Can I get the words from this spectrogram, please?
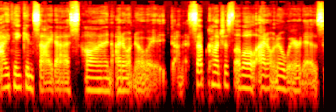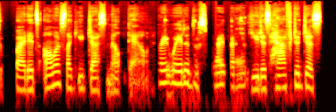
I think inside us on, I don't know, eh, on a subconscious level, I don't know where it is, but it's almost like you just melt down. great way to describe it You just have to just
